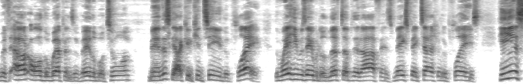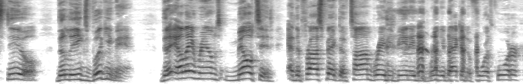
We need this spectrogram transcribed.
without all the weapons available to him, man, this guy could continue to play. The way he was able to lift up that offense, make spectacular plays, he is still the league's boogeyman. The LA Rams melted at the prospect of Tom Brady being able to bring it back in the fourth quarter.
